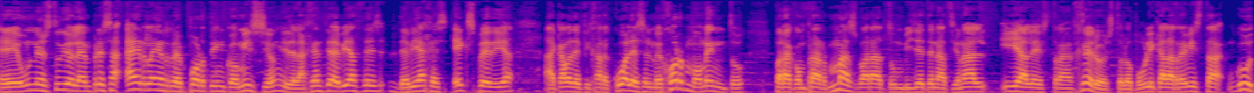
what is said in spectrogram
Eh, un estudio de la empresa Airline Reporting Commission y de la agencia de viajes, de viajes Expedia acaba de fijar cuál es el mejor momento para comprar más barato un billete nacional y al extranjero. Esto lo publica la revista Good.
